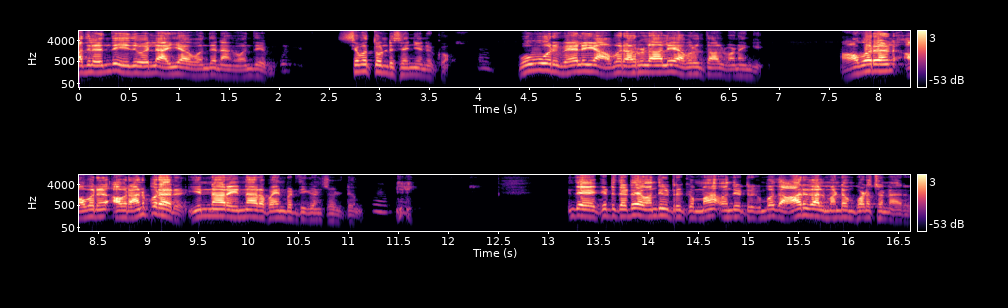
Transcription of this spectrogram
அதுல இருந்து இது வரையிலும் ஐயா வந்து நாங்க வந்து சிவத்தொண்டு செஞ்சு நிற்கோம். ஒவ்வொரு வேலையும் அவர் அருளாலே அவள் தாள் வணங்கி அவர் அவர் அவர் அனுப்புறாரு இன்னார இன்னார பயன்படுத்திக்கன்னு சொல்லிட்டு. இந்த கிட்டத்தட்ட வந்துகிட்டு இருக்கோமா வந்துகிட்டு இருக்கும்போது ஆறுகால் மண்டபம் போட சொன்னாரு.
